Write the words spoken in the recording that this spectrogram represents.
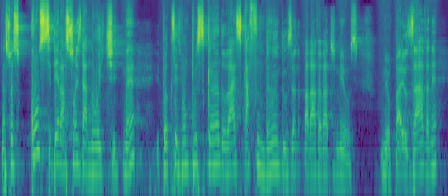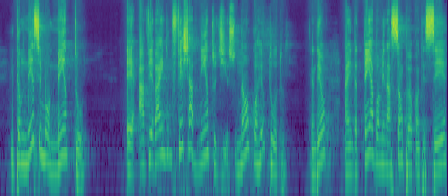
Nas suas considerações da noite, né? Então que vocês vão buscando lá, escafundando, usando a palavra lá dos meus. Meu pai usava, né? Então, nesse momento, é, haverá ainda um fechamento disso. Não ocorreu tudo. Entendeu? Ainda tem abominação para acontecer,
